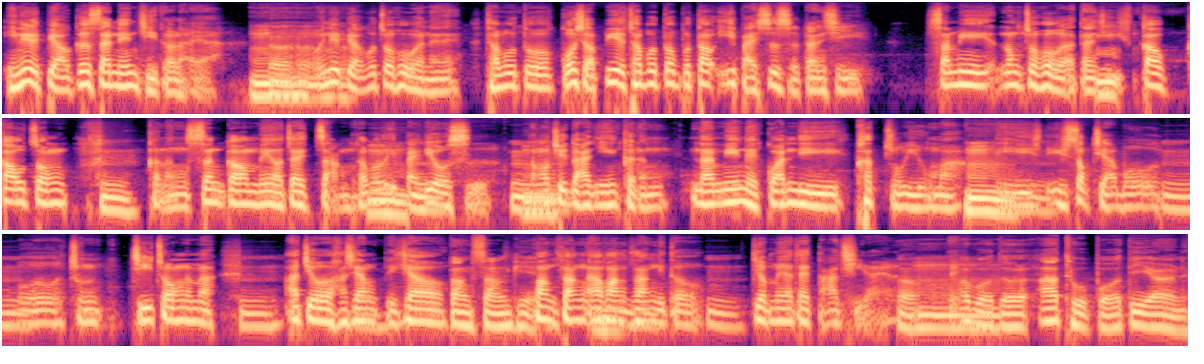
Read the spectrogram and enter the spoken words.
因那个表哥三年级都来啊。嗯，我那表哥做后援呢，差不多国小毕业差不多不到一百四十，但是上面弄做后援，但是到高中，嗯，可能身高没有再长，差不多一百六十，然后去南营，可能南营的管理较自由嘛，嗯，伊伊宿舍无无从集中了嘛，嗯，啊，就好像比较放松去，放松啊放松，一都，嗯，就没有再打起来了。嗯，阿伯的阿土伯第二呢，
